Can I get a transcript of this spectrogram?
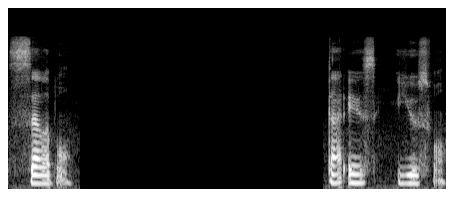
sellable. That is useful.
